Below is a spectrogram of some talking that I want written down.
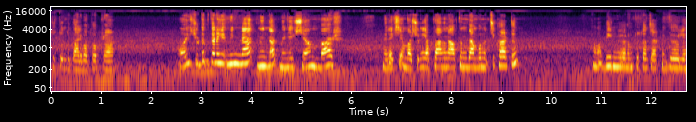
Tutundu galiba toprağa. Ay şurada bir tane minnak minnak menekşem var. Menekşem var. Şunu yaprağının altından bunu çıkardım. Ama bilmiyorum tutacak mı böyle.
